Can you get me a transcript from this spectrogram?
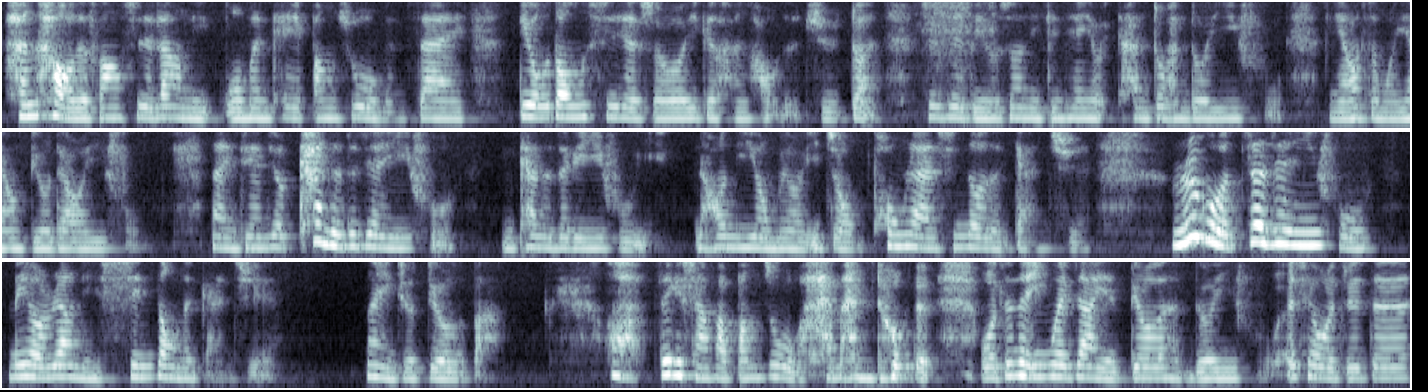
很好的方式，让你我们可以帮助我们在丢东西的时候一个很好的决断，就是比如说你今天有很多很多衣服，你要怎么样丢掉衣服？那你今天就看着这件衣服，你看着这个衣服，然后你有没有一种怦然心动的感觉？如果这件衣服，没有让你心动的感觉，那你就丢了吧。哦，这个想法帮助我还蛮多的。我真的因为这样也丢了很多衣服，而且我觉得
